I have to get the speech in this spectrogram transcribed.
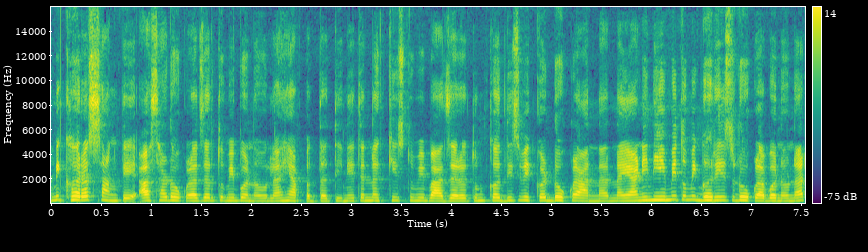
मी खरंच सांगते असा ढोकळा जर तुम्ही बनवला ह्या पद्धतीने तर नक्कीच तुम्ही बाजारातून कधीच विकत ढोकळा आणणार नाही आणि नेहमी तुम्ही घरीच ढोकळा बनवणार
